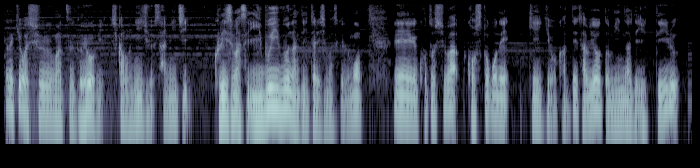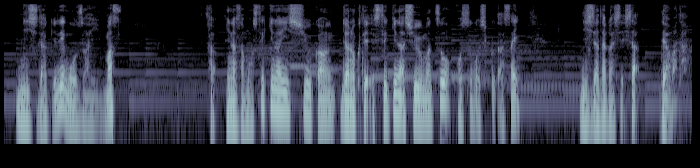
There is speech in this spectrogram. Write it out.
なので今日は週末土曜日、しかも23日、クリスマスイブイブなんて言ったりしますけども、えー、今年はコストコでケーキを買って食べようとみんなで言っている西だけでございます。さあ、皆さんも素敵な一週間じゃなくて素敵な週末をお過ごしください。西田隆でした。ではまた。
